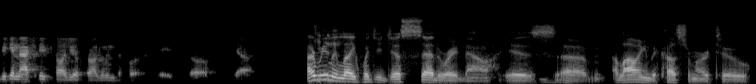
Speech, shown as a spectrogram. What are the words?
we can actually solve your problem in the first place. So yeah. I really like what you just said right now is mm-hmm. um, allowing the customer to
